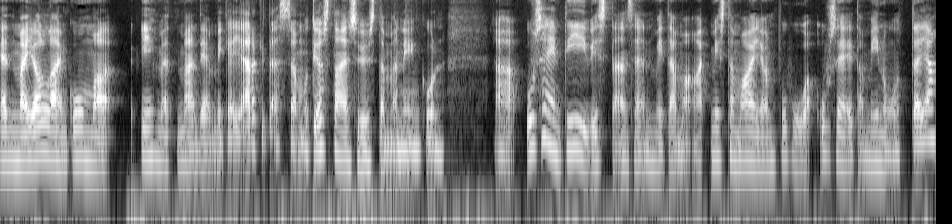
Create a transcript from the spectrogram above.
että mä jollain kumma ihme, että mä en tiedä mikä järki tässä on, mutta jostain syystä mä niin kuin, Äh, usein tiivistän sen, mitä mä, mistä mä aion puhua useita minuutteja,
